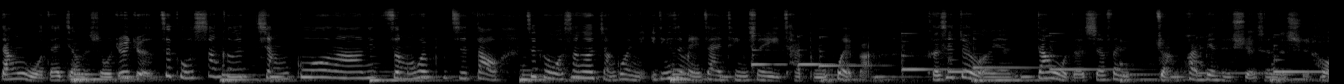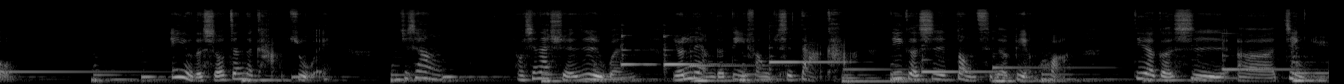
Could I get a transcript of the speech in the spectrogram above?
当我在教的时候，我就会觉得这个我上课都讲过啦，你怎么会不知道？这个我上课讲过，你一定是没在听，所以才不会吧？可是对我而言，当我的身份转换变成学生的时候，哎，有的时候真的卡住哎。就像我现在学日文，有两个地方就是大卡，第一个是动词的变化，第二个是呃敬语。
